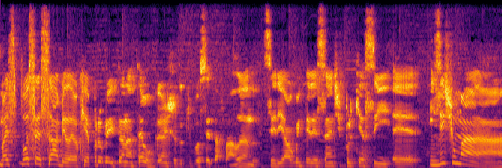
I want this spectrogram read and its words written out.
Mas você sabe, Léo, que aproveitando até o gancho do que você tá falando, seria algo interessante porque, assim, é, existe uma,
